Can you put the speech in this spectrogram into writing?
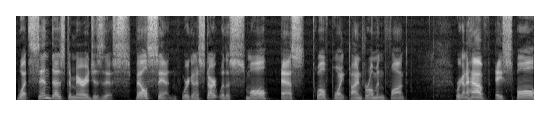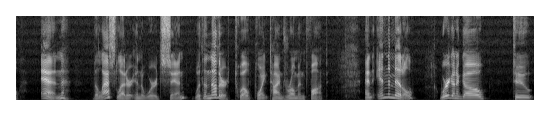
What sin does to marriage is this spell sin. We're going to start with a small s, 12 point Times Roman font. We're going to have a small n, the last letter in the word sin, with another 12 point Times Roman font. And in the middle, we're going to go to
